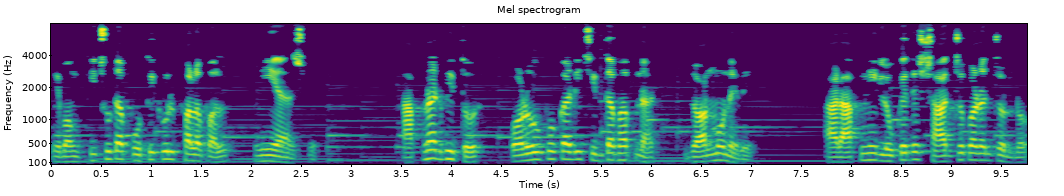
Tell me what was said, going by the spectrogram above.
এবং কিছুটা প্রতিকূল ফলাফল নিয়ে আসবে। আপনার ভিতর পরোপকারী চিন্তাভাবনার জন্ম নেবে। আর আপনি লোকেদের সাহায্য করার জন্য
